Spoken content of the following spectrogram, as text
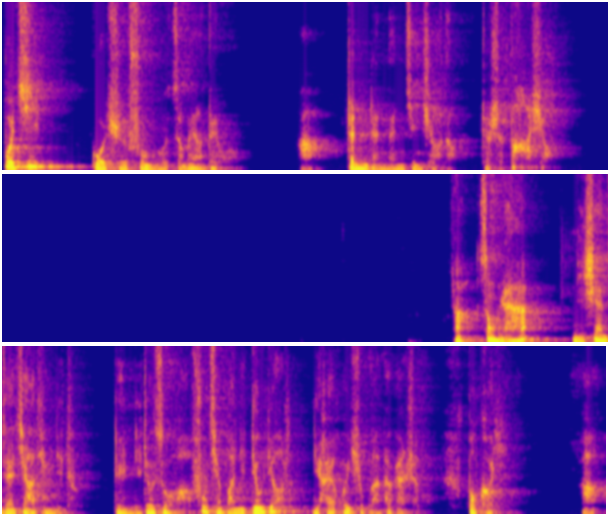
不计过去父母怎么样对我，啊！真正能尽孝道，这是大孝。啊！纵然你现在家庭里头对你的做法，父亲把你丢掉了，你还回去管他干什么？不可以，啊！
